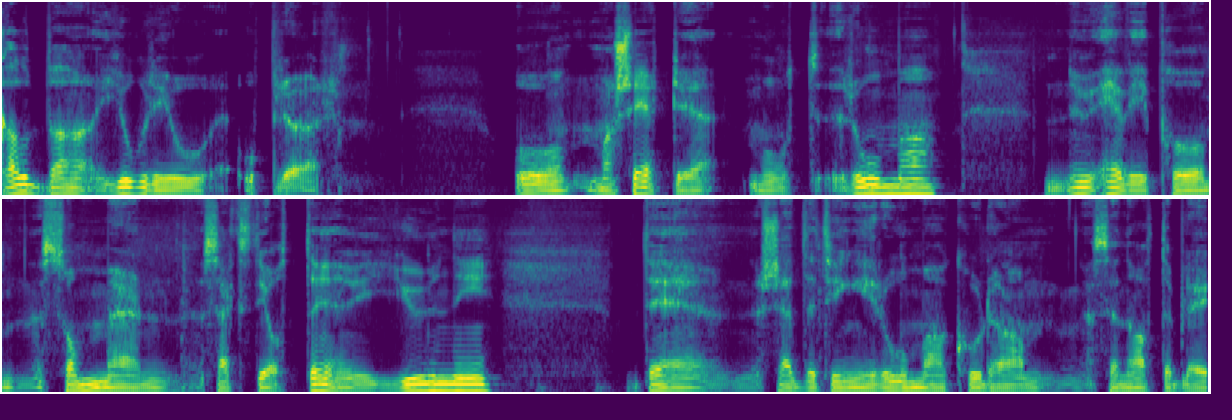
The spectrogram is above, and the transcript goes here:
Galba gjorde jo opprør og marsjerte mot Roma. Nå er vi på sommeren 68, i juni. Det skjedde ting i Roma hvor da senatet ble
